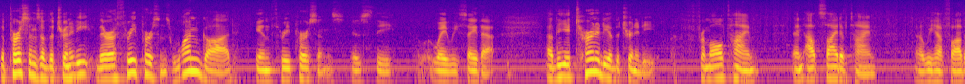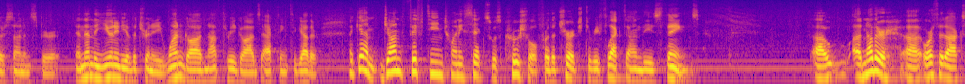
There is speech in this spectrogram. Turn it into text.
The persons of the Trinity, there are three persons. One God in three persons is the way we say that. Uh, the eternity of the Trinity, from all time and outside of time, uh, we have Father, Son, and Spirit. And then the unity of the Trinity, one God, not three gods acting together. Again, John 15, 26 was crucial for the church to reflect on these things. Uh, another uh, Orthodox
